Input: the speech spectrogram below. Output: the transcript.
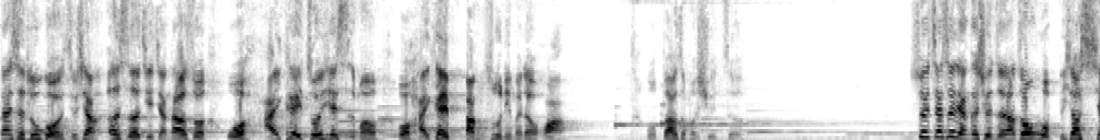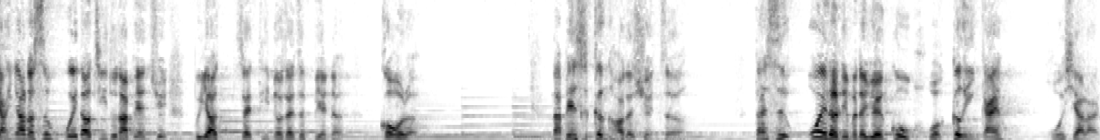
但是如果就像二十二节讲到的说，我还可以做一些什么，我还可以帮助你们的话，我不知道怎么选择。所以在这两个选择当中，我比较想要的是回到基督那边去，不要再停留在这边了，够了。那边是更好的选择。但是为了你们的缘故，我更应该活下来。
